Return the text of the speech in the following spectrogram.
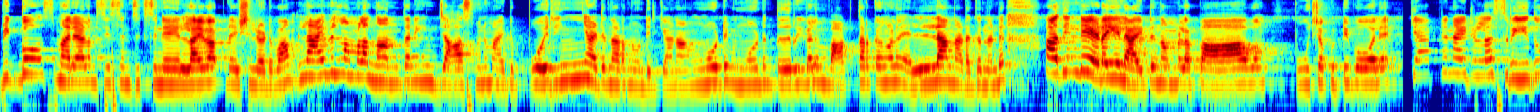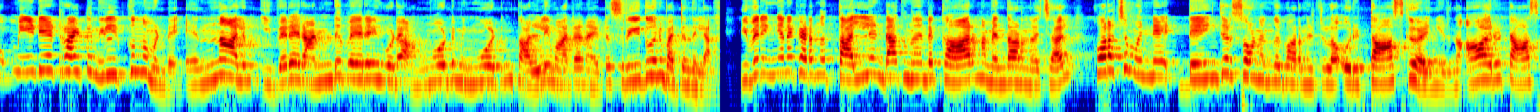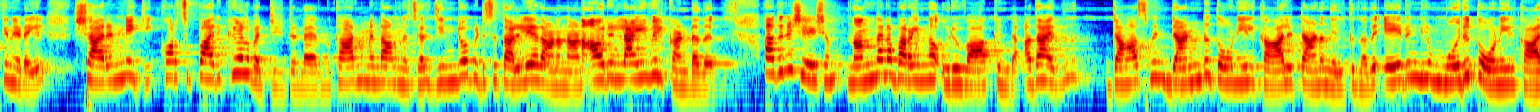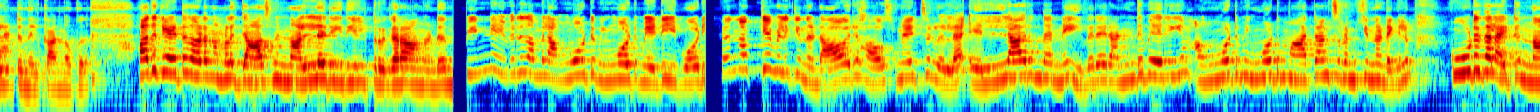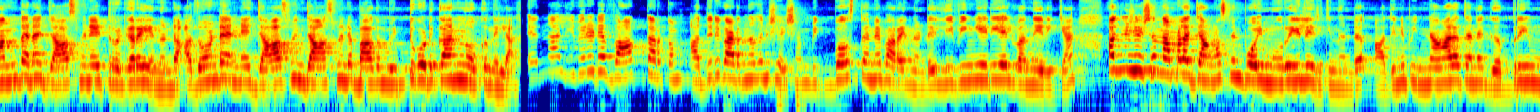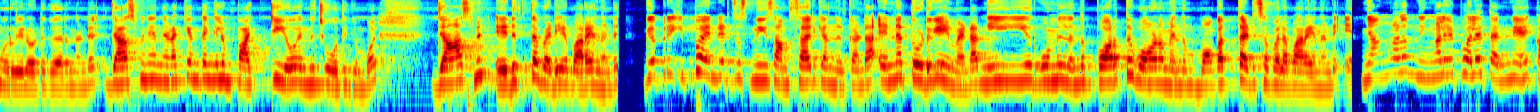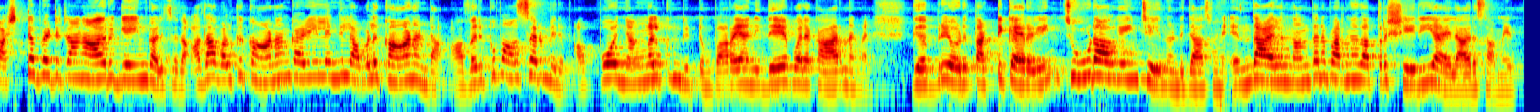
Big Boss Malayalam season സിക്സിന്റെ live അപ്ഡേഷനിലോട്ട് പോകാം. ലൈവിൽ നമ്മൾ നന്ദനയും ജാസ്മിനുമായിട്ട് പൊരിഞ്ഞായിട്ട് നടന്നുകൊണ്ടിരിക്കുകയാണ്. അങ്ങോട്ടും ഇങ്ങോട്ടും തെറികളും വാക്തർക്കങ്ങളും എല്ലാം നടക്കുന്നുണ്ട്. അതിന്റെ ഇടയിലായിട്ട് നമ്മളെ പാവം പൂച്ചക്കുട്ടി പോലെ. ക്യാപ്റ്റൻ ആയിട്ടുള്ള ശ്രീതു മീഡിയേറ്റർ ആയിട്ട് നിൽക്കുന്നുമുണ്ട്. എന്നാലും ഇവരെ രണ്ടുപേരെയും കൂടെ അങ്ങോട്ടും ഇങ്ങോട്ടും തള്ളി മാറ്റാനായിട്ട് ശ്രീതുവിന് പറ്റുന്നില്ല. ഇവരിങ്ങനെ കിടന്ന് തല്ലുണ്ടാക്കുന്നതിന്റെ കാരണം എന്താണെന്ന് വെച്ചാൽ കുറച്ച് മുന്നേ ഡേഞ്ചർ സോൺ എന്ന് പറഞ്ഞിട്ടുള്ള ഒരു ടാസ്ക് കഴിഞ്ഞിരുന്നു. ആ ഒരു ടാസ്കിനിടയിൽ ശരണ്യയ്ക്ക് കുറച്ച് പരിക്കുകൾ പറ്റിയിട്ടുണ്ടായിരുന്നു. കാരണം എന്താണെന്ന് വെച്ചാൽ ജിൻഡോ പിടിച്ച് തള്ളിയതാണെന്നാണ് ആ ഒരു ലൈവിൽ കണ്ടത്. അതിനുശേഷം നന്ദന പറയുന്ന ഒരു വാക്കുണ്ട്. അതായത് ജാസ്മിൻ രണ്ട് തോണിയിൽ കാലിട്ടാണ് നിൽക്കുന്നത്. ഏതെങ്കിലും ഒരു തോണിയിൽ കാലിട്ട് നിൽക്കാൻ നോക്കുന്നത്. അത് കേട്ടതോടെ നമ്മൾ ജാസ്മിൻ നല്ല രീതിയിൽ ട്രിഗർ ആവുന്നുണ്ട്. പിന്നെ ഇവർ തമ്മിൽ അങ്ങോട്ടും ഇങ്ങോട്ടും എടി ബോഡി എന്നൊക്കെ വിളിക്കുന്നുണ്ട്. ആ ഒരു ഹൗസ് മേറ്റ്സിലുള്ള എല്ലാവരും തന്നെ ഇവരെ രണ്ടുപേരെയും അങ്ങോട്ടും ഇങ്ങോട്ടും മാറ്റാൻ ശ്രമിക്കുന്നുണ്ടെങ്കിലും കൂടുതലായിട്ട് നന്ദന ജാസ്മിനെ ട്രിഗർ ചെയ്യുന്നുണ്ട്. അതുകൊണ്ട് തന്നെ ജാസ്മിൻ ജാസ്മിന്റെ ഭാഗം വിട്ടുകൊടുക്കാനും നോക്കുന്നില്ല. എന്നാൽ ഇവരുടെ വാക്തർക്കം അതിര് കടന്നതിന് ശേഷം ബിഗ് ബോസ് തന്നെ പറയുന്നുണ്ട് ലിവിങ് ഏരിയയിൽ വന്നിരിക്കാൻ. അതിനുശേഷം നമ്മളെ ജാസ്മിൻ പോയി മുറിയിലിരിക്കുന്നുണ്ട് അതിന് പിന്നാലെ തന്നെ ഗബ്രിയും മുറിയിലോട്ട് കയറുന്നുണ്ട് ജാസ്മിനെ നിനക്ക് എന്തെങ്കിലും പറ്റിയോ എന്ന് ചോദിക്കുമ്പോൾ ജാസ്മിൻ എടുത്തപടിയെ പറയുന്നുണ്ട് ഗബ്രി ഇപ്പോൾ എന്റെ അടുത്ത് നീ സംസാരിക്കാൻ നിൽക്കണ്ട. എന്നെ തൊടുകയും വേണ്ട. നീ ഈ റൂമിൽ നിന്ന് പുറത്തു പോകണമെന്ന് മുഖത്തടിച്ച പോലെ പറയുന്നുണ്ട്. ഞങ്ങളും നിങ്ങളെ പോലെ തന്നെ കഷ്ടപ്പെട്ടിട്ടാണ് ആ ഒരു ഗെയിം കളിച്ചത്. അത് അവൾക്ക് കാണാൻ കഴിയില്ലെങ്കിൽ അവൾ കാണണ്ട. അവർക്കും അവസരം വരും. അപ്പോൾ ഞങ്ങൾക്കും കിട്ടും. പറയാൻ ഇതേപോലെ കാരണങ്ങൾ. ഗബ്രിയോട് തട്ടിക്കയറുകയും ചൂടാവുകയും ചെയ്യുന്നുണ്ട് ജാസ്മിന്. എന്തായാലും നന്ദന പറഞ്ഞത് അത്ര ശരിയായില്ല ആ ഒരു സമയത്ത്.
